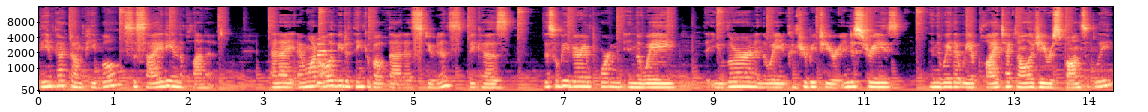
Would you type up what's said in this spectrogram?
the impact on people, society, and the planet. And I, I want all of you to think about that as students because this will be very important in the way you learn, in the way you contribute to your industries, in the way that we apply technology responsibly.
